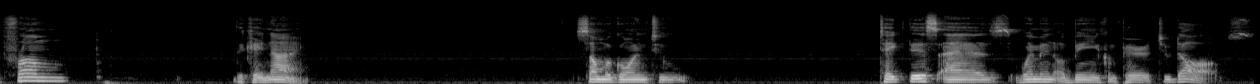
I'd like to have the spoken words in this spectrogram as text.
from the K9. Some are going to take this as women are being compared to dogs.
